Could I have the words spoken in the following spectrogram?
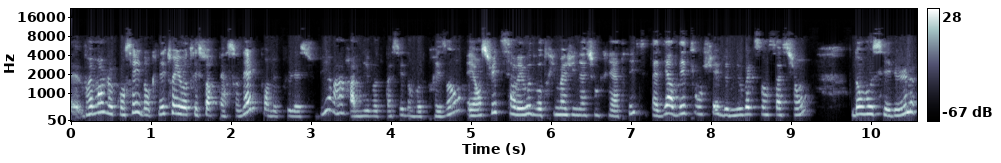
euh, vraiment, je le conseille, donc nettoyez votre histoire personnelle pour ne plus la subir, hein, ramenez votre passé dans votre présent, et ensuite servez-vous de votre imagination créatrice, c'est-à-dire déclencher de nouvelles sensations dans vos cellules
